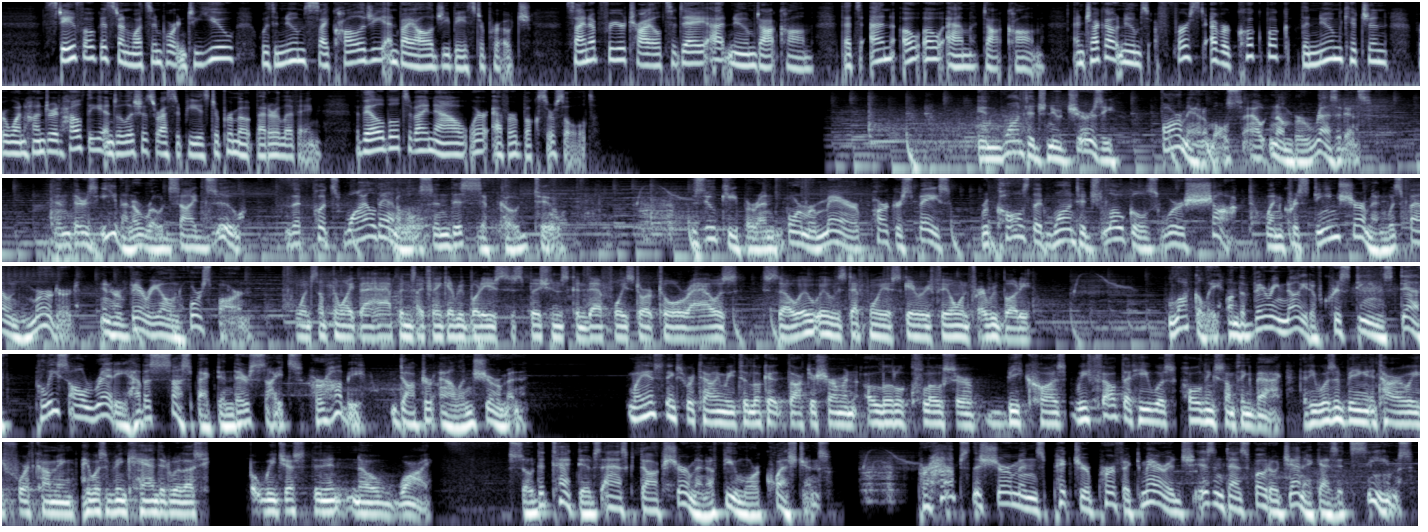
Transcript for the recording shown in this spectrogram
Stay focused on what's important to you with Noom's psychology and biology based approach. Sign up for your trial today at Noom.com. That's N O O M.com. And check out Noom's first ever cookbook, The Noom Kitchen, for 100 healthy and delicious recipes to promote better living. Available to buy now wherever books are sold. In Wantage, New Jersey, farm animals outnumber residents. And there's even a roadside zoo that puts wild animals in this zip code too. Zookeeper and former mayor Parker Space recalls that Wantage locals were shocked when Christine Schurman was found murdered in her very own horse barn. When something like that happens, I think everybody's suspicions can definitely start to arouse. So it, it was definitely a scary feeling for everybody. Luckily, on the very night of Christine's death, police already have a suspect in their sights her hubby, Dr. Alan Schurman. My instincts were telling me to look at Dr. Schurman a little closer because we felt that he was holding something back, that he wasn't being entirely forthcoming, he wasn't being candid with us, but we just didn't know why. So detectives asked Doc Schurman a few more questions. Perhaps the Schurman's picture perfect marriage isn't as photogenic as it seems.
